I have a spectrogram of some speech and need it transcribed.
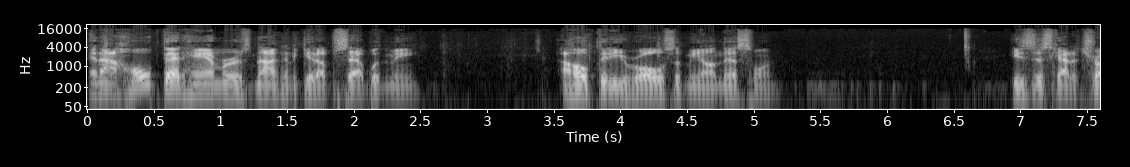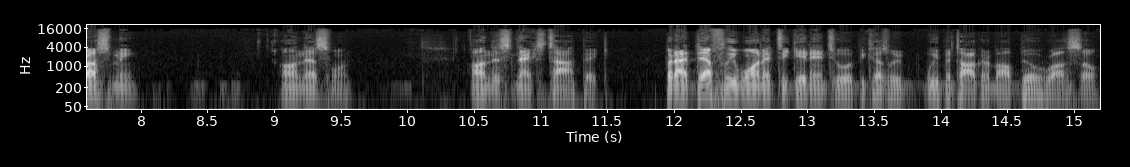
And I hope that Hammer is not going to get upset with me. I hope that he rolls with me on this one. He's just got to trust me on this one, on this next topic. But I definitely wanted to get into it because we've, we've been talking about Bill Russell.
